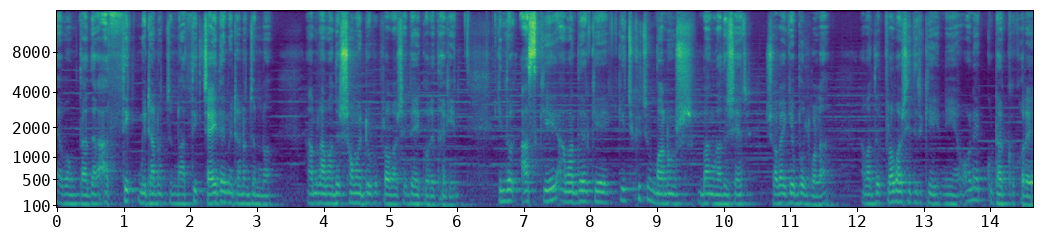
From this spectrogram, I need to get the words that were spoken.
এবং তাদের আর্থিক মেটানোর জন্য আর্থিক চাহিদা মেটানোর জন্য আমরা আমাদের সময়টুকু প্রবাসে ব্যয় করে থাকি। কিন্তু আজকে আমাদেরকে কিছু কিছু মানুষ বাংলাদেশের, সবাইকে বলব না, আমাদের প্রবাসীদেরকে নিয়ে অনেক কুটাক্ষ করে,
